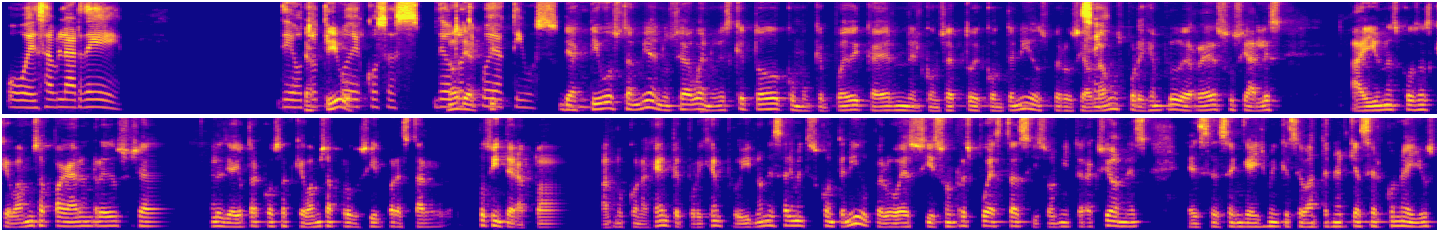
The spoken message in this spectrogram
o es hablar de, de otro tipo de cosas, de otro tipo de activos. De activos también, o sea, bueno, es que todo como que puede caer en el concepto de contenidos, pero si hablamos, por ejemplo, de redes sociales, hay unas cosas que vamos a pagar en redes sociales y hay otra cosa que vamos a producir para estar, pues, interactuando con la gente, por ejemplo, y no necesariamente es contenido, pero es si son respuestas, si son interacciones, es ese engagement que se va a tener que hacer con ellos,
